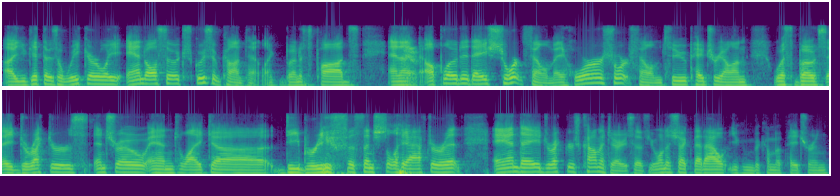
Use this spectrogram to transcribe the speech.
Uh, you get those a week early and also exclusive content like bonus pods. And yep. I uploaded a short film, a horror short film, to Patreon with both a director's intro and like uh, debrief essentially after it, and a director's commentary. So if you want to check that out, you can become a patron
